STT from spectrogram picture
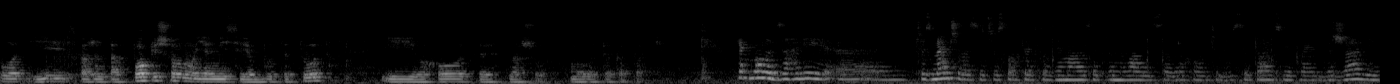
От, і, скажімо так, поки що моя місія бути тут і виховувати нашу молодь Прикарпаття. Як молодь взагалі, е, чи зменшилося число тих, хто займалися, тренувалися, враховуючи дві ситуації, яка є в державі?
